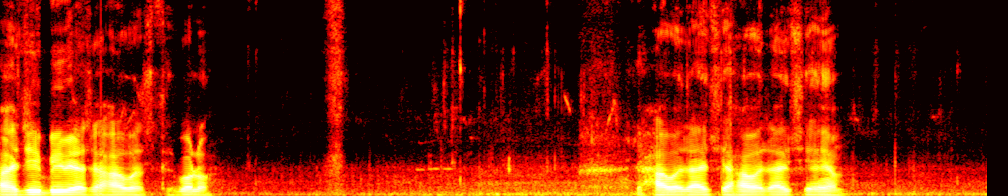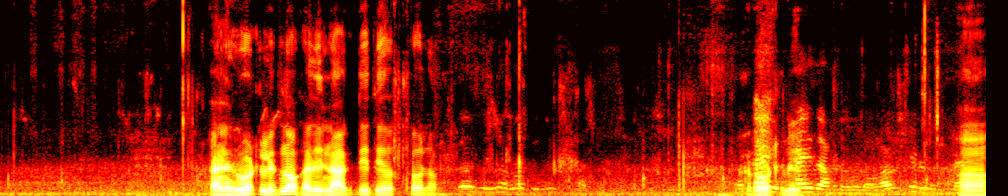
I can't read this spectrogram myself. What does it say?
હજી બીવે છે હાવસથી. બોલો. હાવજ આવશે હાવજ આવશે એમ. અને રોટલી જ ન ખાધી, નાખ દીધી હોત તો રોટલી હા,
